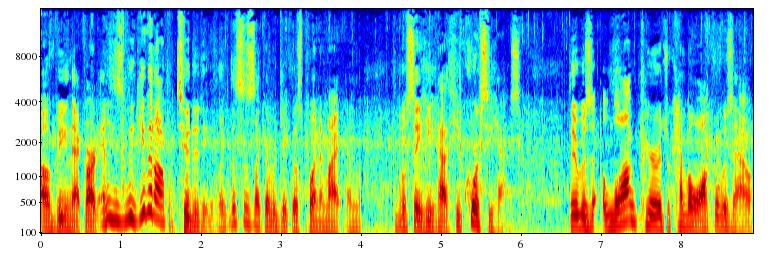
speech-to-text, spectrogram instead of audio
of being that guard, and he's been given opportunity. Like this is like a ridiculous point in my, in People say he has. He, of course, he has. There was long periods where Kemba Walker was out.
